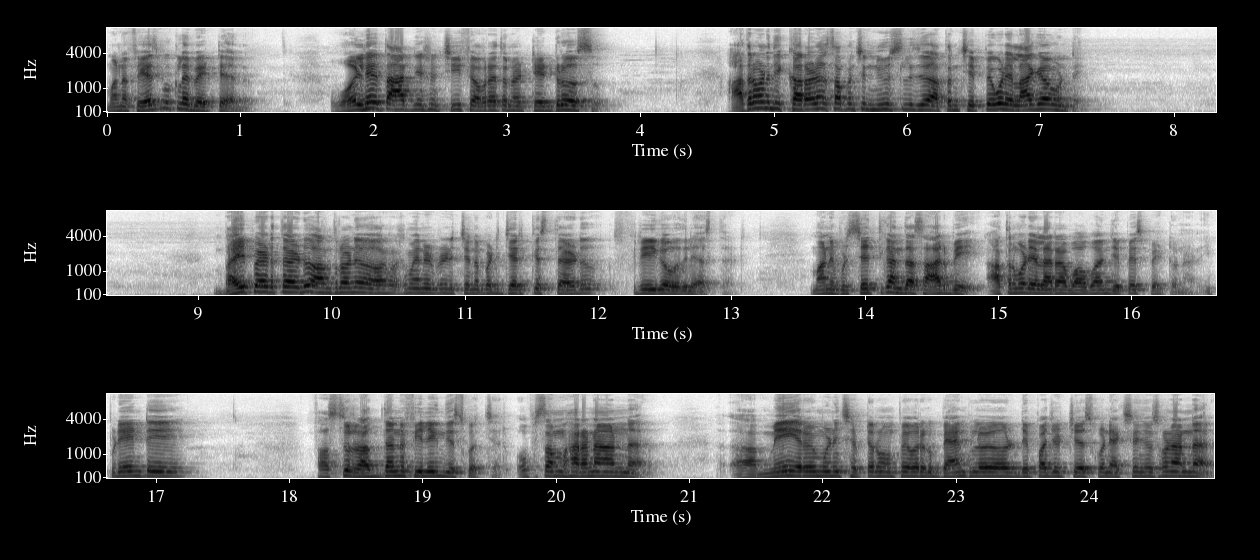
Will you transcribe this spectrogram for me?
మన ఫేస్బుక్లో పెట్టాను. వరల్డ్ హెల్త్ ఆర్గనైజేషన్ చీఫ్ ఎవరైతే ఉన్నారో టెడ్రోస్. అతను అనేది కరోనా సంబంధించిన న్యూస్లు అతను చెప్పే కూడా ఇలాగే ఉంటాయి. భయపెడతాడు అంతలోనే ఒక రకమైనటువంటి చిన్నప్పటి జరికిస్తాడు ఫ్రీగా వదిలేస్తాడు. మనం ఇప్పుడు శక్తికాంత్ దాస్ ఆర్బీఐ అతను కూడా ఇలా రా బాబు అని చెప్పేసి పెట్టున్నాడు. ఇప్పుడు ఏంటి ఫస్ట్ రద్దు అన్న ఫీలింగ్ తీసుకొచ్చారు. ఉపసంహరణ అన్నారు. మే ఇరవై మూడు నుంచి సెప్టెంబర్ ముప్పై వరకు బ్యాంకులో డిపాజిట్ చేసుకొని ఎక్స్చేంజ్ చేసుకోండి అన్నారు.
